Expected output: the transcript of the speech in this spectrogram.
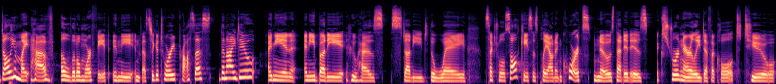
Dahlia might have a little more faith in the investigatory process than I do. I mean, anybody who has studied the way sexual assault cases play out in courts knows that it is extraordinarily difficult to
